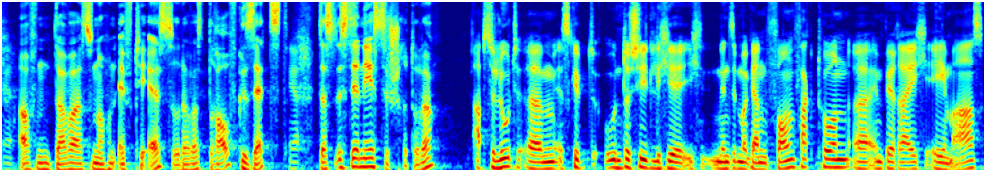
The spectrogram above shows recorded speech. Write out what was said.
ja. auf dem da war es noch ein FTS oder was draufgesetzt. Ja. Das ist der nächste Schritt, oder? Absolut. Ähm, es gibt unterschiedliche, ich nenne es immer gerne Formfaktoren äh, im Bereich EMRs.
